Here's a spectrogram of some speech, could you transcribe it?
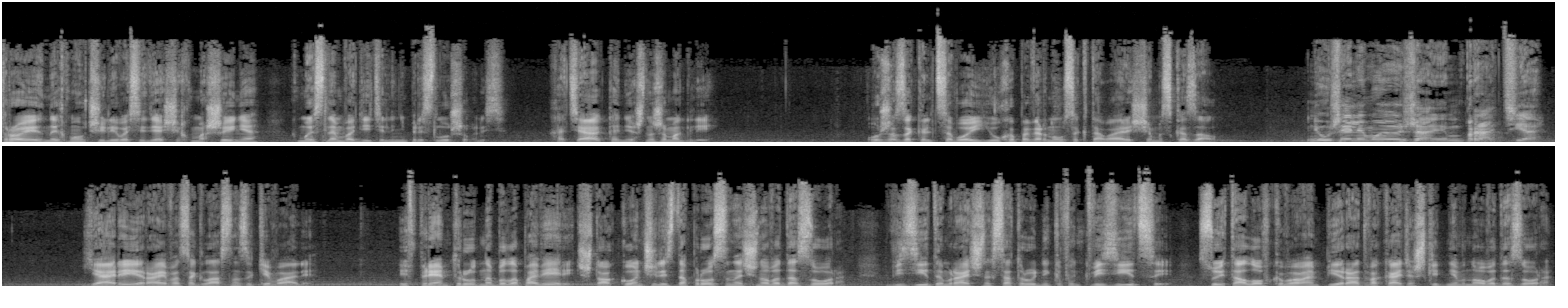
Трое иных молчаливо сидящих в машине к мыслям водителя не прислушивались. Хотя, конечно же, могли. Уже за кольцевой Юха повернулся к товарищам и сказал. «Неужели мы уезжаем, братья?» Яри и Райва согласно закивали. И впрямь трудно было поверить, что окончились допросы ночного дозора, визиты мрачных сотрудников Инквизиции, суета ловкого вампира-адвокатишки дневного дозора,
